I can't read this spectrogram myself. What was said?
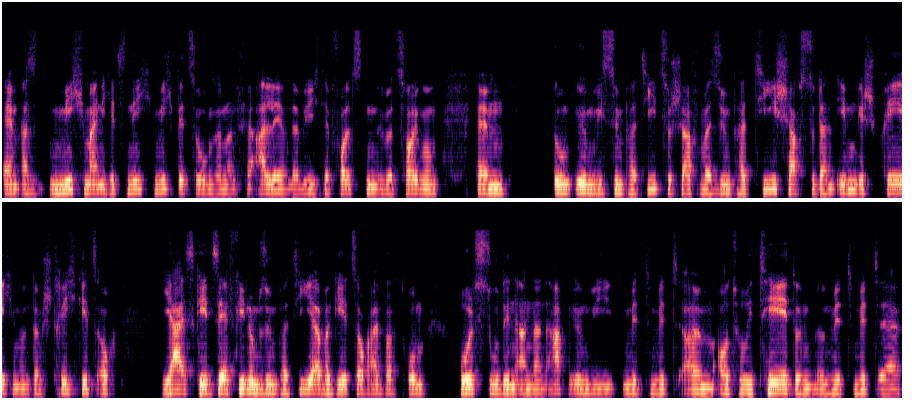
ähm, also mich meine ich jetzt nicht mich bezogen, sondern für alle, und da bin ich der vollsten Überzeugung, ähm, irgendwie Sympathie zu schaffen, weil Sympathie schaffst du dann im Gespräch und unterm Strich geht es auch, ja, es geht sehr viel um Sympathie, aber geht es auch einfach darum, holst du den anderen ab, irgendwie mit, mit ähm, Autorität und, und mit, mit, äh,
